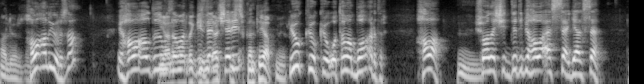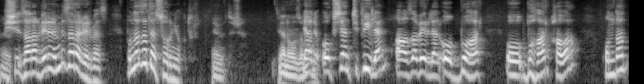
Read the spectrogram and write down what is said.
Alıyoruz. Hava alıyoruz ha. E hava aldığımız yani zaman bizden içeri bir sıkıntı yapmıyor. yok yok yok o tamam buhardır. Hava. Hmm. Şu anda şiddetli bir hava esse gelse bir Evet. şey zarar verir mi? Zarar vermez. Bunda zaten sorun yoktur. Evet hocam. Yani o zaman Yani oksijen tüpüyle ağza verilen o buhar, o buhar hava ondan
